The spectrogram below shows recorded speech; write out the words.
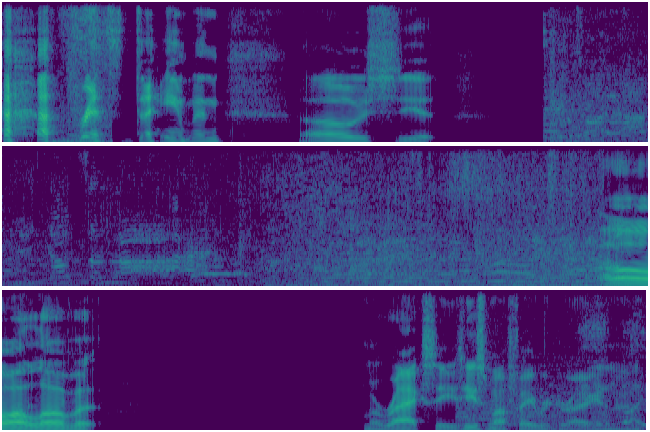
Prince Daemon. Oh shit. Oh, I love it. Meraxes, he's my favorite dragon, man.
